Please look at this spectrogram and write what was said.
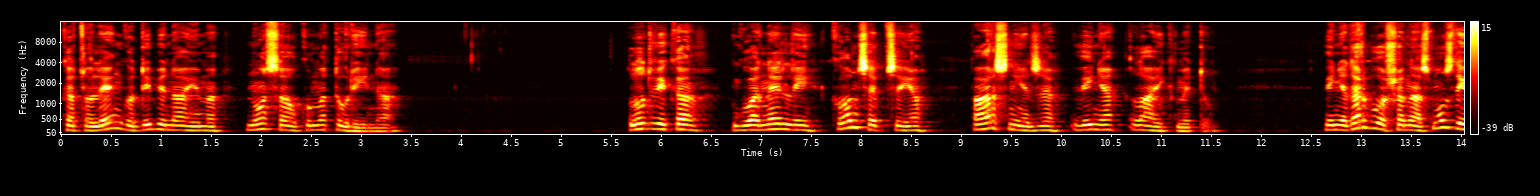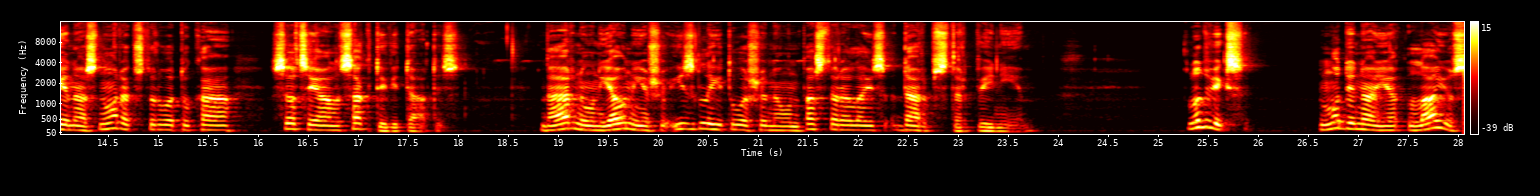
Katolengu dibinājuma nosaukuma Turīnā. Ludvika Guanelli koncepcija pārsniedza viņa laikmetu. Viņa darbošanās mūsdienās noraksturotu kā sociālas aktivitātes, bērnu un jauniešu izglītošana un pastorālais darbs starp viņiem. Ludvigs mudināja lajus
